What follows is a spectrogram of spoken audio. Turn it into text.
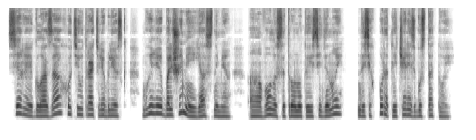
Серые глаза, хоть и утратили блеск, были большими и ясными, а волосы, тронутые сединой, до сих пор отличались густотой.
